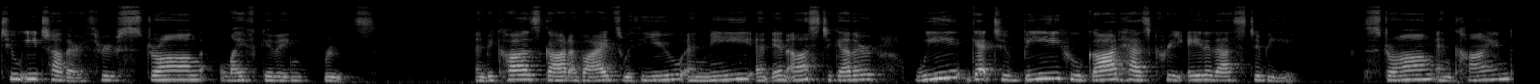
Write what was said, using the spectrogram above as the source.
to each other through strong, life giving roots. And because God abides with you and me and in us together, We get to be who God has created us to be strong and kind,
